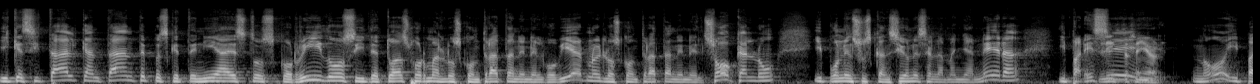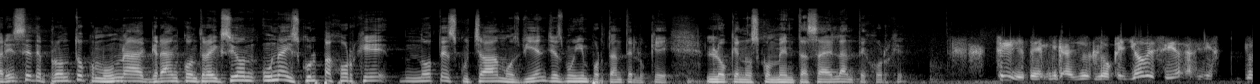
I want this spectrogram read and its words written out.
Y que si tal cantante, pues que tenía estos corridos y de todas formas los contratan en el gobierno y los contratan en el Zócalo y ponen sus canciones en la mañanera y parece... Listo, señor ¿no? Y parece de pronto como una gran contradicción. Una disculpa, Jorge, no te escuchábamos bien y es muy importante lo que, lo que nos comentas. Adelante, Jorge. Sí, mira, lo que yo decía es,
